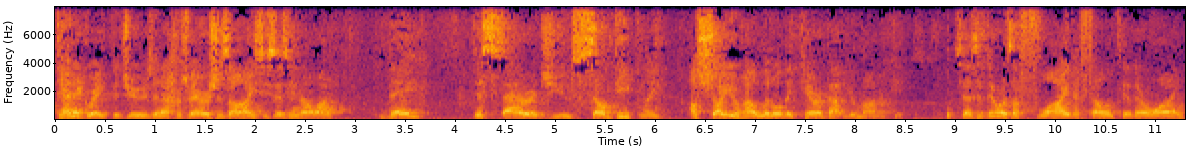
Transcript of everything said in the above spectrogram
denigrate the Jews in Achashverosh's eyes, he says, "You know what? They disparage you so deeply. I'll show you how little they care about your monarchy." Says if there was a fly that fell into their wine,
